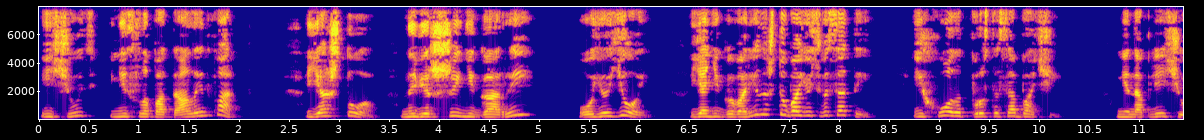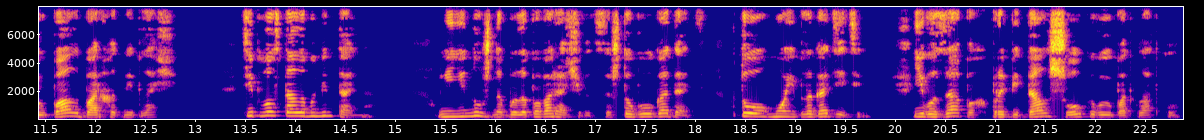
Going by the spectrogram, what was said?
и чуть не схлопотала инфаркт. Я что, на вершине горы? Ой-ой-ой, я не говорила, что боюсь высоты. И холод просто собачий. Мне на плечи упал бархатный плащ. Тепло стало моментально. Мне не нужно было поворачиваться, чтобы угадать, кто мой благодетель. Его запах пропитал шелковую подкладку.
